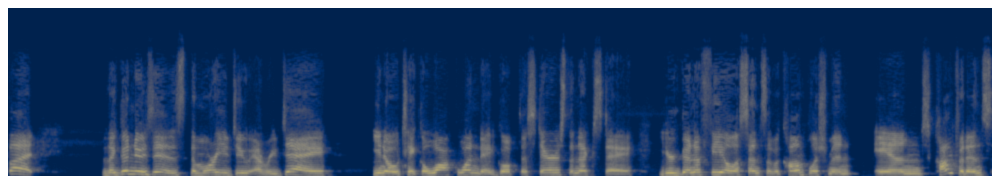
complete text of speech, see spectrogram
But the good news is the more you do every day, you know, take a walk one day, go up the stairs the next day, you're going to feel a sense of accomplishment and confidence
